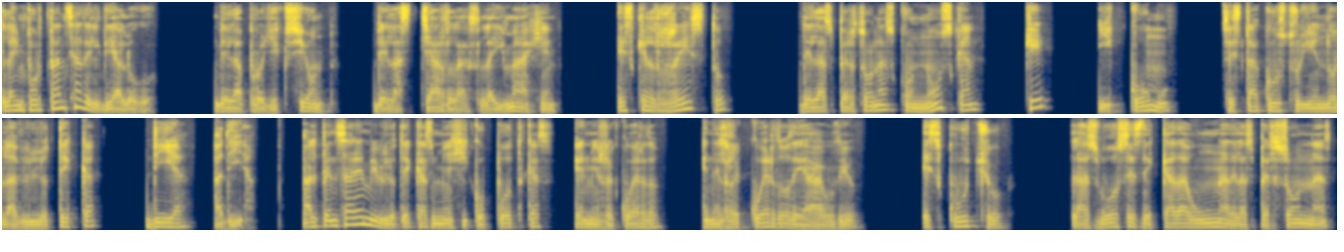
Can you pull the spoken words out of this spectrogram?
La importancia del diálogo, de la proyección, de las charlas, la imagen, es que el resto de las personas conozcan qué y cómo se está construyendo la biblioteca día a día. Al pensar en Bibliotecas México Podcast, en mi recuerdo, en el recuerdo de audio, escucho las voces de cada una de las personas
